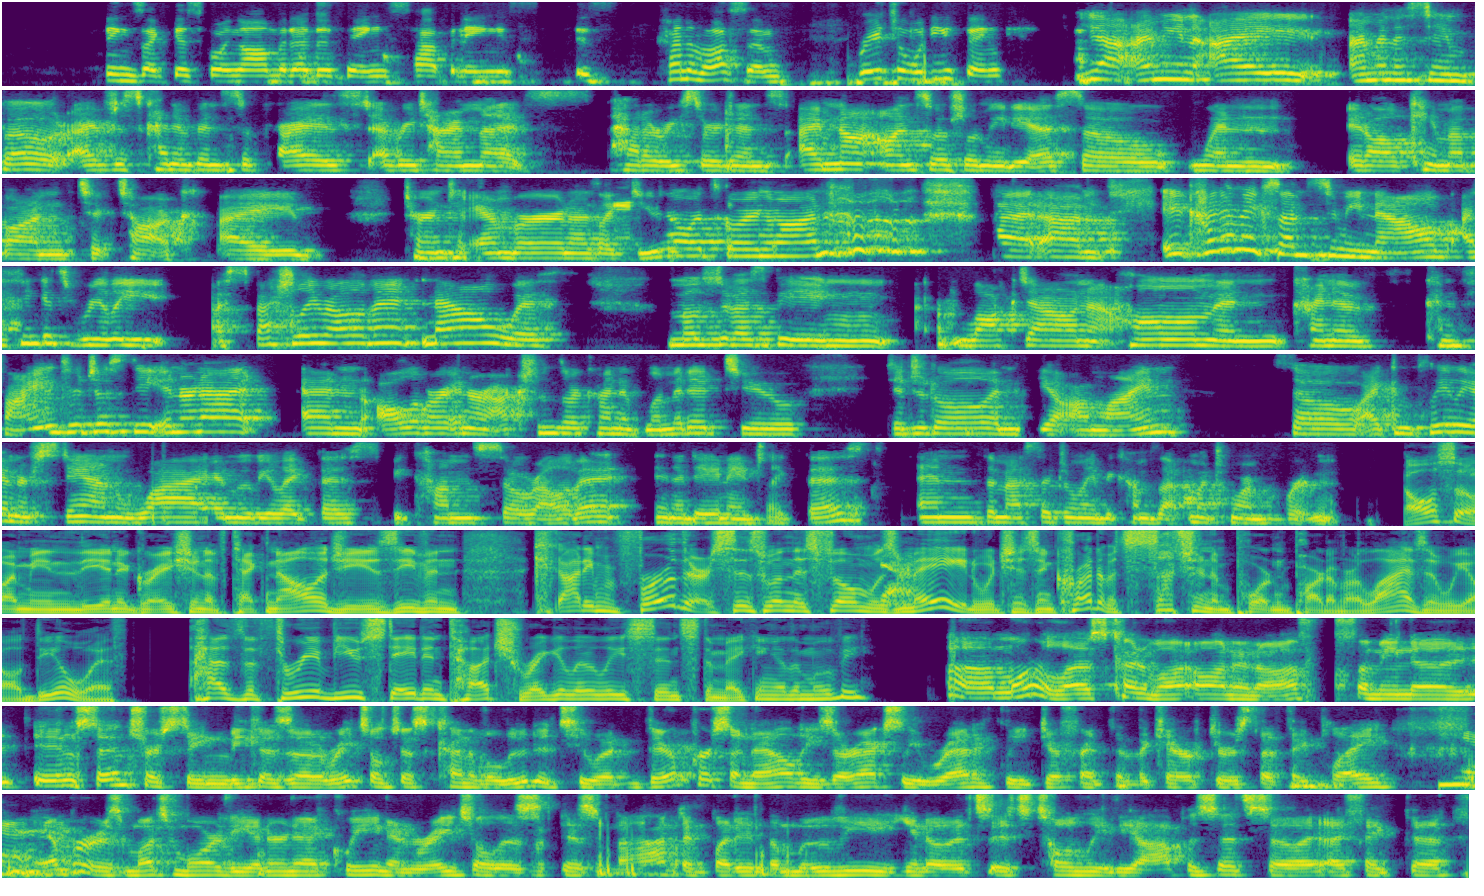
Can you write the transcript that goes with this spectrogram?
things like this going on, but other things happening is is kind of awesome. Rachel, what do you think? Yeah, I mean, I I'm in the same boat. I've just kind of been surprised every time that it's had a resurgence. I'm not on social media, so when it all came up on TikTok, I turned to Amber and I was like, "Do you know what's going on?" but um, it kind of makes sense to me now. I think it's really especially relevant now with most of us being locked down at home and kind of confined to just the internet, and all of our interactions are kind of limited to digital and via online. So I completely understand why a movie like this becomes so relevant in a day and age like this. And the message only becomes that much more important. Also, I mean, the integration of technology is even got even further since when this film was Yeah. made, which is incredible. It's such an important part of our lives that we all deal with. Has the three of you stayed in touch regularly since the making of the movie? Uh, more or less, kind of on- on and off. I mean, uh, it's interesting because uh, Rachel just kind of alluded to it. Their personalities are actually radically different than the characters that they play. Yeah. Amber is much more the internet queen, and Rachel is is not. But in the movie, you know, it's it's totally the opposite. So I, I think uh,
